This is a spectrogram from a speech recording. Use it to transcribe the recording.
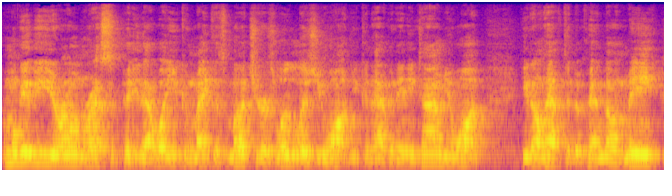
I'm going to give you your own recipe. That way you can make as much or as little as you want. You can have it anytime you want. You don't have to depend on me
